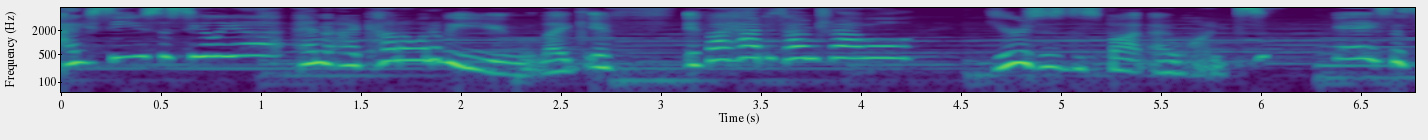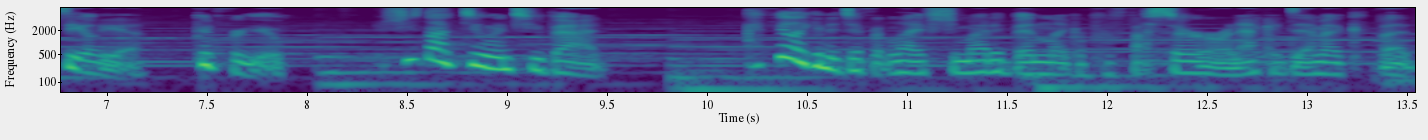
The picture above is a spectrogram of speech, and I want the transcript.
I see you, Cecilia, and I kind of want to be you. Like, if if I had to time travel, yours is the spot I want. Yay, Cecilia. Good for you. She's not doing too bad. I feel like in a different life she might have been like a professor or an academic, but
